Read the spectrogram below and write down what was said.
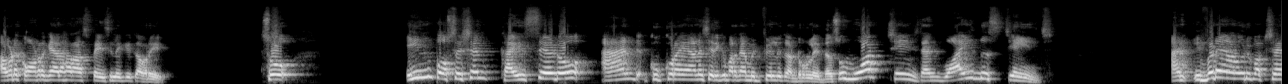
അവിടെ കോണർ ഗാലഹർ ആ സ്പേസിലേക്ക് കവർ ചെയ്യും. So in position Caicedo and കുക്കുറയാണ് ശരിക്കും പറഞ്ഞാൽ മിഡ്ഫീൽഡ് കൺട്രോൾ ചെയ്തത്. So what change and why this change and ഇവിടെയാണ് ഒരു പക്ഷേ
